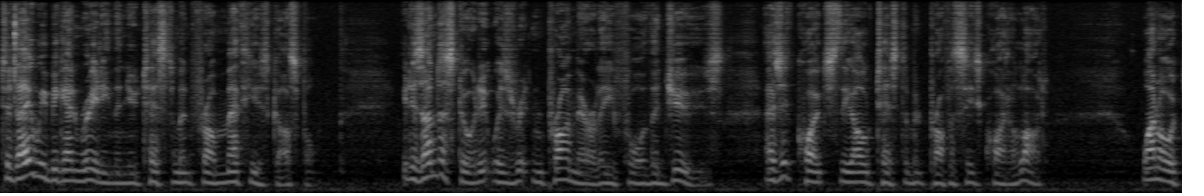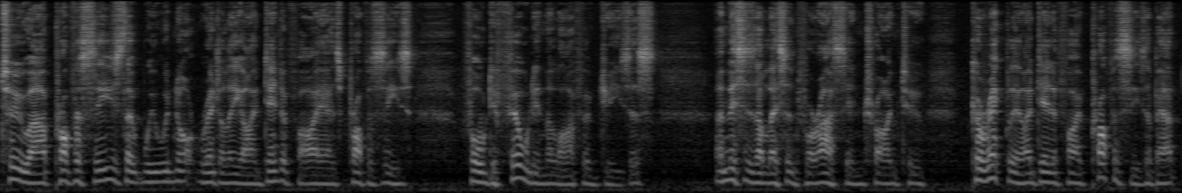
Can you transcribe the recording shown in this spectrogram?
Today we began reading the New Testament from Matthew's Gospel. It is understood it was written primarily for the Jews, as it quotes the Old Testament prophecies quite a lot. One or two are prophecies that we would not readily identify as prophecies fulfilled in the life of Jesus, and this is a lesson for us in trying to correctly identify prophecies about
